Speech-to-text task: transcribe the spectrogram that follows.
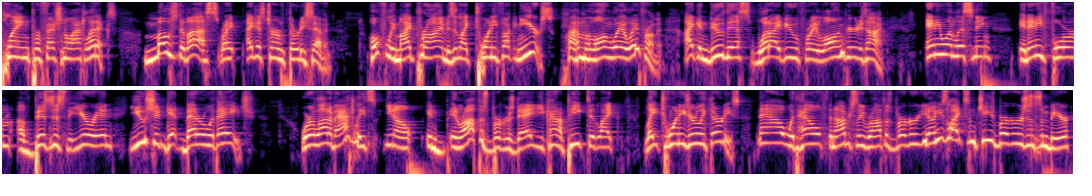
playing professional athletics. Most of us, right? I just turned 37. Hopefully, my prime is in like 20 fucking years. I'm a long way away from it. I can do this, what I do, for a long period of time. Anyone listening in any form of business that you're in, you should get better with age. Where a lot of athletes, you know, in, in Roethlisberger's day, you kind of peaked at like late 20s, early 30s. Now, with health and obviously Roethlisberger, you know, he's like some cheeseburgers and some beer,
